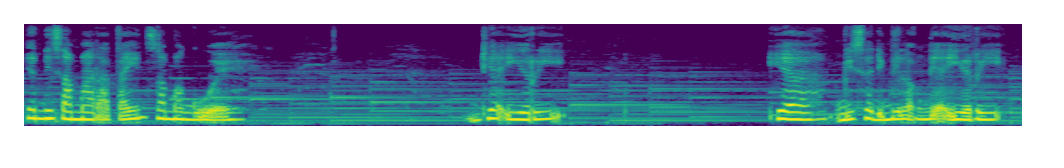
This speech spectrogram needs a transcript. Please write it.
yang disamaratain sama gue. Dia iri. Ya bisa dibilang dia iri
